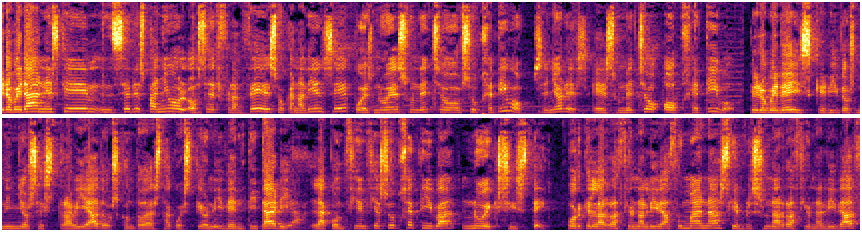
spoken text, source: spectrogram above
Pero verán, es que ser español o ser francés o canadiense pues no es un hecho subjetivo, señores, es un hecho objetivo. Pero veréis, queridos niños extraviados con toda esta cuestión identitaria, la conciencia subjetiva no existe, porque la racionalidad humana siempre es una racionalidad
